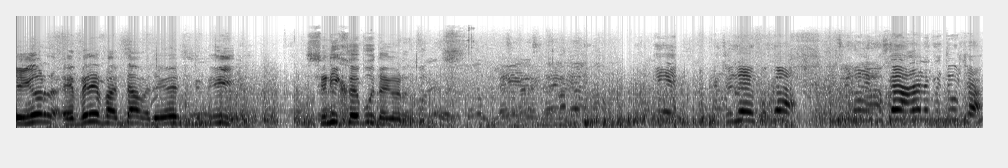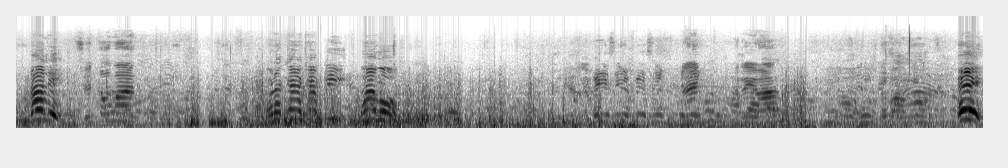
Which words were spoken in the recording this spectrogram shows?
El gordo, el fantasma, te voy a decir, un divino. Es un hijo de puta el gordo. Empujá. Empujá. Dale que es tuya. Dale. Por acá, Campi. Vamos. Espere, señor, espere, señor. Arriba. ¡Ey!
